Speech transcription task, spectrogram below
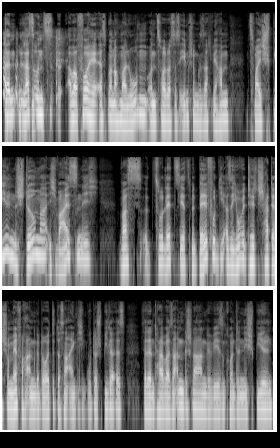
dann lass uns äh, aber vorher erstmal nochmal loben. Und zwar, du hast es eben schon gesagt, wir haben zwei spielende Stürmer. Ich weiß nicht, was zuletzt jetzt mit Belfodil, also Jovetic hat ja schon mehrfach angedeutet, dass er eigentlich ein guter Spieler ist. Ist er dann teilweise angeschlagen gewesen, konnte nicht spielen.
